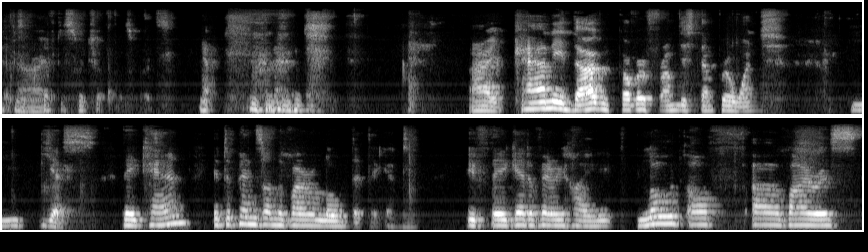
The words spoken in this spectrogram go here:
have, to, Alright. have to switch up those words. Yeah. All right. Can a dog recover from distemper once? Yes, they can. It depends on the viral load that they get. If they get a very high load of uh, virus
